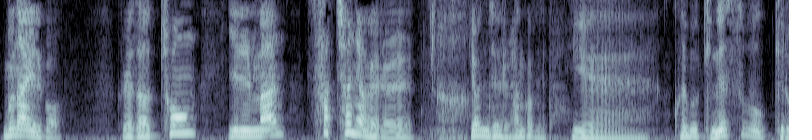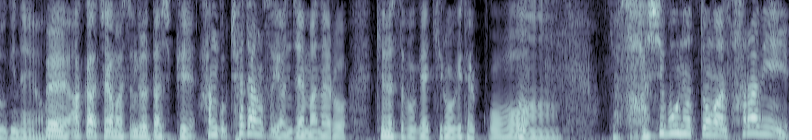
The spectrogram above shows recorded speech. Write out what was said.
문화일보 그래서 총 1만 4천여 회를 연재를 한 겁니다. 예. 거의 뭐 기네스북 기록이네요. 네, 아까 제가 말씀드렸다시피 한국 최장수 연재 만화로 기네스북에 기록이 됐고 어. 야, 45년 동안 사람이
